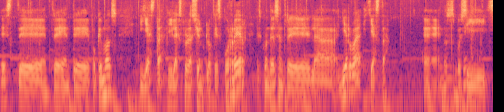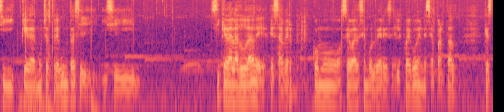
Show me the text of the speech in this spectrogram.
este, entre, entre Pokémon y ya está. Y la exploración, lo que es correr, esconderse entre la hierba y ya está. Eh, entonces, pues sí, sí quedan muchas preguntas y, y sí, sí queda la duda de, saber cómo se va a desenvolver el juego en ese apartado, que es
